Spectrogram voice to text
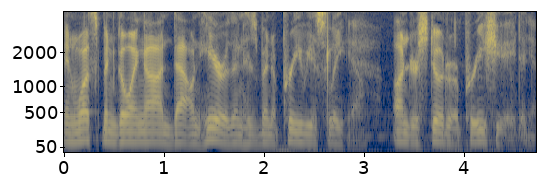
in what's been going on down here than has been previously yeah. understood or appreciated. Yeah.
